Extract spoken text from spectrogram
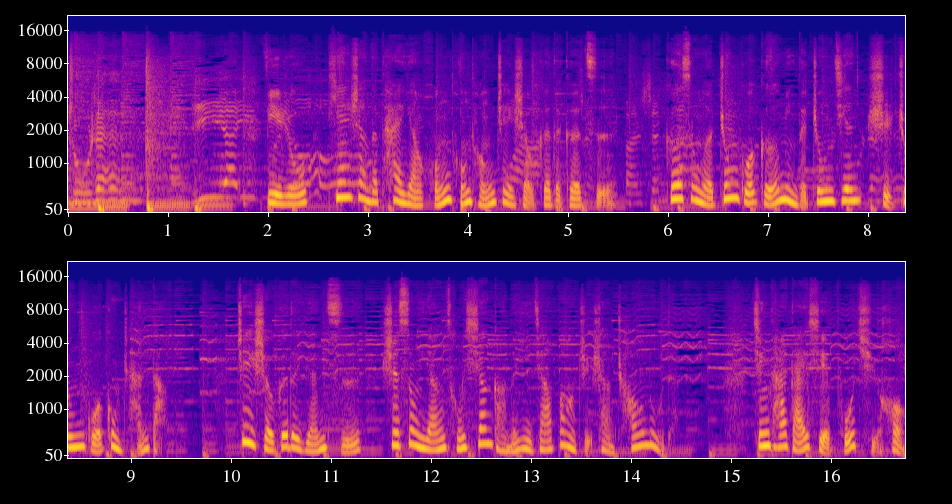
主人。比如《天上的太阳红彤彤》这首歌的歌词，歌颂了中国革命的中间是中国共产党。这首歌的原词是宋阳从香港的一家报纸上抄录的，经他改写谱曲后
